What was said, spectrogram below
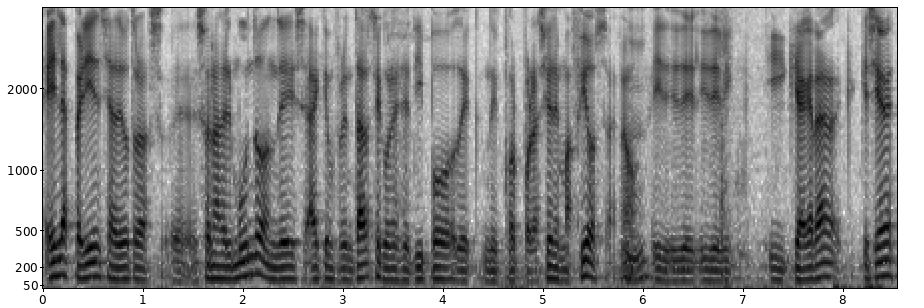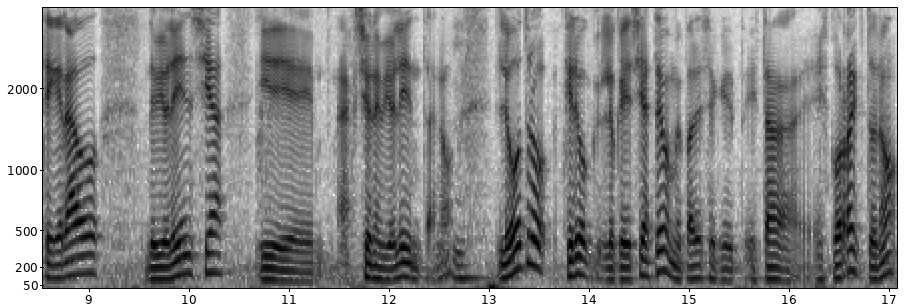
es la experiencia de otras eh, zonas del mundo donde hay que enfrentarse con este tipo de, corporaciones mafiosas, ¿no? y, de, y que, que llegan a este grado de violencia y de acciones violentas, ¿no? Lo otro, creo que lo que decía Esteban me parece que está es correcto, ¿no?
